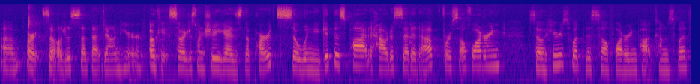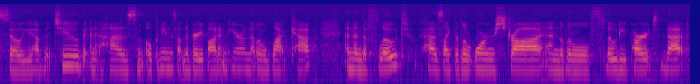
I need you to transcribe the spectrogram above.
Um, all right, so I'll just set that down here. Okay, so I just want to show you guys the parts. So when you get this pot, how to set it up for self-watering. So here's what this self-watering pot comes with. So you have the tube and it has some openings on the very bottom here on that little black cap. And then the float has like the little orange straw and the little floaty part that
